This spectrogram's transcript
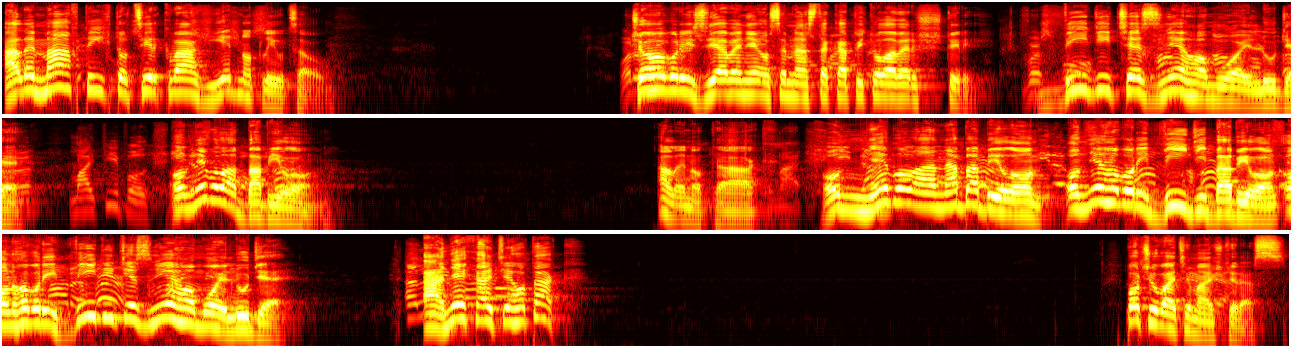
Ale má v týchto cirkvách jednotlivcov. Čo hovorí zjavenie 18. kapitola, verš 4? Vidíte z neho, môj ľude. On nevolá Babylon. Ale no tak. On nevolá na Babylon. On nehovorí výjdi Babylon. On hovorí vidíte z neho, môj ľude. A nechajte ho tak. Počúvajte ma ešte raz.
